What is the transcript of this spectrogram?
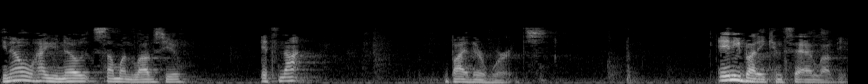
You know how you know someone loves you? It's not by their words. Anybody can say, I love you.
